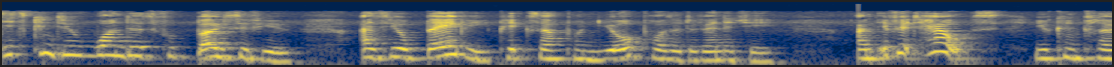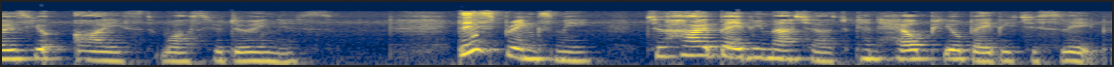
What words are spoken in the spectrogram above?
this can do wonders for both of you as your baby picks up on your positive energy. And if it helps, you can close your eyes whilst you're doing this. This brings me to how baby massage can help your baby to sleep.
